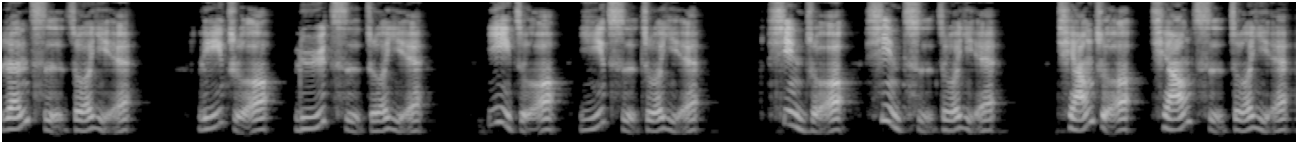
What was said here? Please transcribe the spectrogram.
仁此者也，礼者履此者也，义者以此者也，信者信此者也，强者强此者也。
